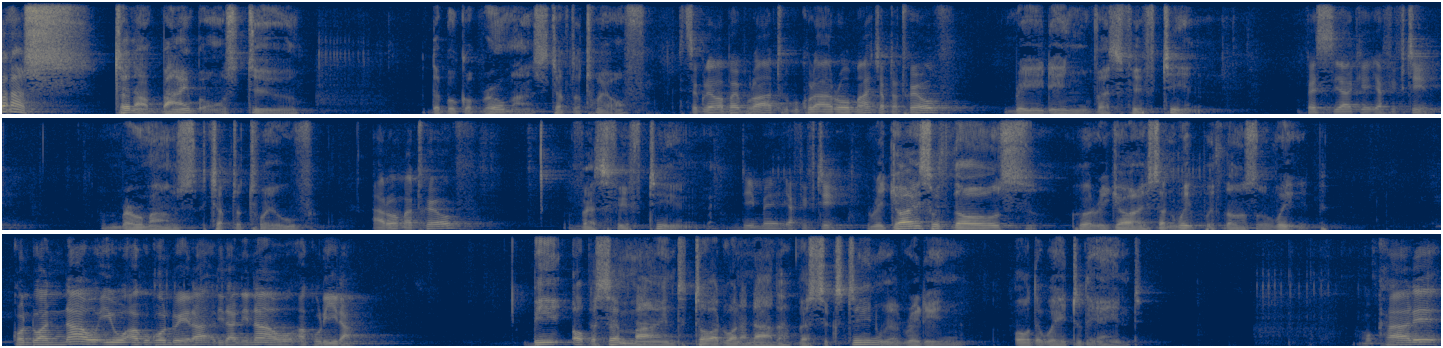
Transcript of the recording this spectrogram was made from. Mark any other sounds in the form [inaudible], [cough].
Let us turn our Bibles to the book of Romans, chapter 12, titsegulira mabaibulo athu ku buku la roma chapter 12 reading verse 15. vesi yake ya 15 Romans chapter 12, aroma 12 verse 15. ndime ya 15 Rejoice with those who rejoice and weep with those who weep. Kondwani nawo iwo akukondwera lirani nawo akulira Be of the same mind toward one another. Verse 16, we are reading all the way to the end. mukhale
